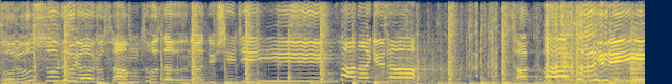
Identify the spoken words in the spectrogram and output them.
Soru soruyorsam tuzağına düşeceğim yüreğim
